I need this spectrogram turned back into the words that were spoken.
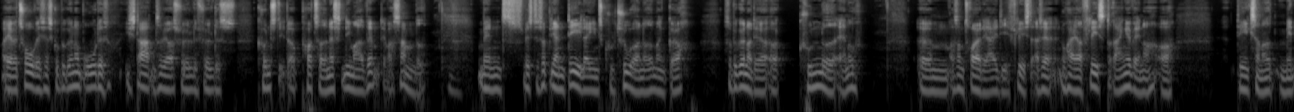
Og jeg vil tro, hvis jeg skulle begynde at bruge det i starten, så ville jeg også føle, at det føltes kunstigt og påtaget næsten lige meget, hvem det var sammen med. Mm. Men hvis det så bliver en del af ens kultur og noget, man gør, så begynder det at kunne noget andet. Øhm, og sådan tror jeg, det er i de fleste. Altså, nu har jeg flest drengevenner, og det er ikke sådan noget, mænd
